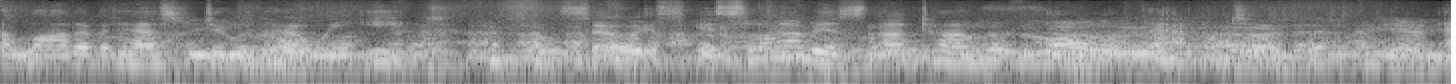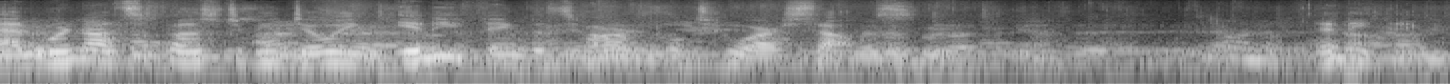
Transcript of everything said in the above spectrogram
A lot of it has to do with how we eat. So Islam is on top of all of that. And we're not supposed to be doing anything that's harmful to ourselves. Anything.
